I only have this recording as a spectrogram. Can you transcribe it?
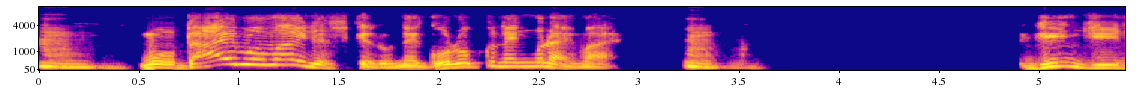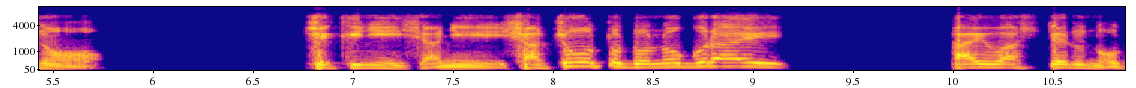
うん、もうだいぶ前ですけどね、5、6年ぐらい前。うん、人事の責任者に、社長とどのぐらい対話してるのっ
